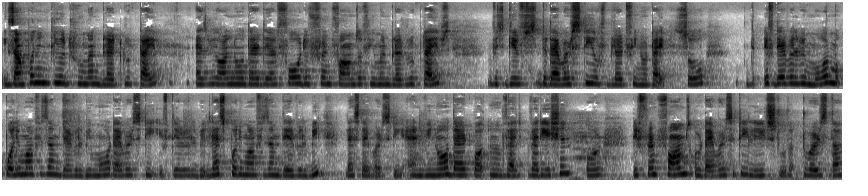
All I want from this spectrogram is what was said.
Example include human blood group type. As we all know that there are four different forms of human blood group types which gives the diversity of blood phenotype. So if there will be more polymorphism there will be more diversity. If there will be less polymorphism there will be less diversity. And we know that uh, variation or different forms or diversity leads to the, towards the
